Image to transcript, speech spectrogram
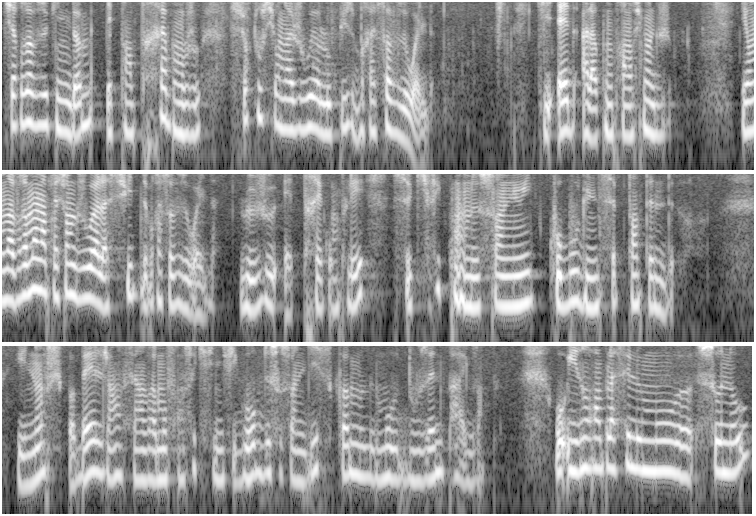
Tears of the Kingdom est un très bon jeu, surtout si on a joué à l'opus Breath of the Wild, qui aide à la compréhension du jeu. Et on a vraiment l'impression de jouer à la suite de Breath of the Wild. Le jeu est très complet, ce qui fait qu'on ne s'ennuie qu'au bout d'une septantaine d'heures. Et non, je suis pas belge, hein, c'est un vrai mot français qui signifie groupe de 70, comme le mot douzaine par exemple. Oh, ils ont remplacé le mot euh, sono,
